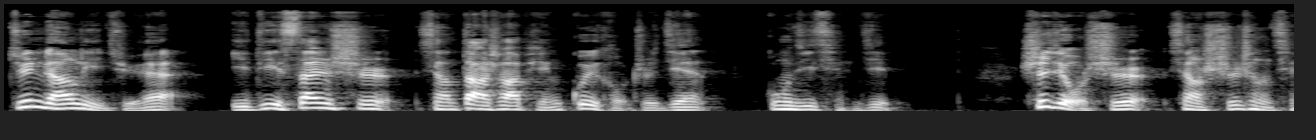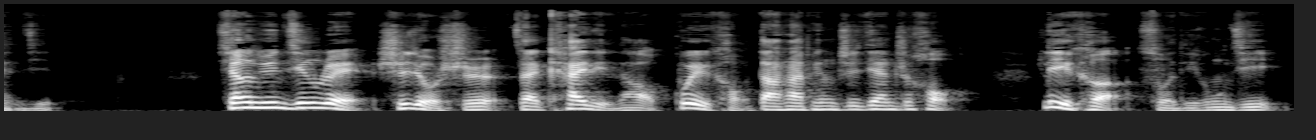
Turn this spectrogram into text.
军长李觉以第三师向大沙坪、桂口之间攻击前进，十九师向石城前进。湘军精锐十九师在开抵到桂口、大沙坪之间之后，立刻锁敌攻击。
